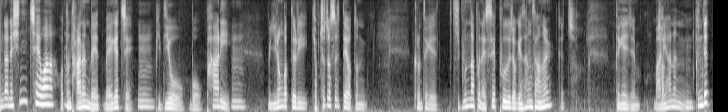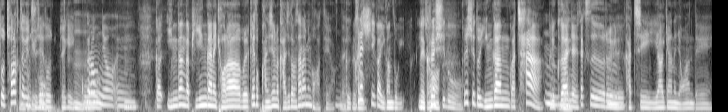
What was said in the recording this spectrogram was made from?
인간의 신체와 어떤 다른 매, 매개체 음. 비디오 뭐 파리 음. 뭐 이런 것들이 겹쳐졌을 때 어떤 그런 되게 기분 나쁜 SF적인 상상을 그렇죠. 되게 이제 많이 저- 하는 음. 근데 또 철학적인 감독이고. 주제도 되게 있고. 음. 그럼요. 예. 음. 그러니까 인간과 비인간의 결합을 계속 관심을 가지던 사람인 것 같아요. 네, 그 크래쉬가 이 감독이 네 있죠. 크래쉬도 크래쉬도 인간과 차 그리고 음. 그 안에 네. 섹스를 음. 같이 이야기하는 영화인데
